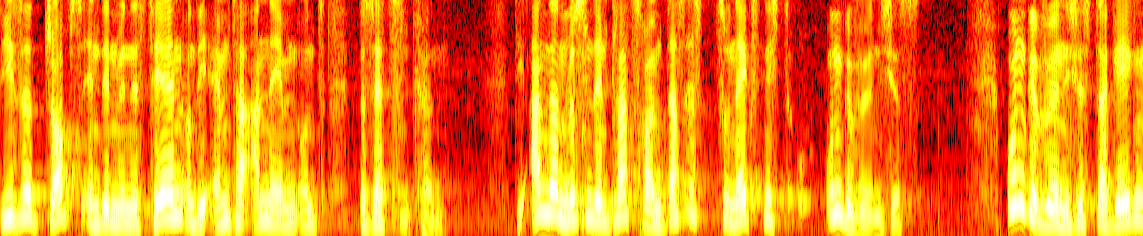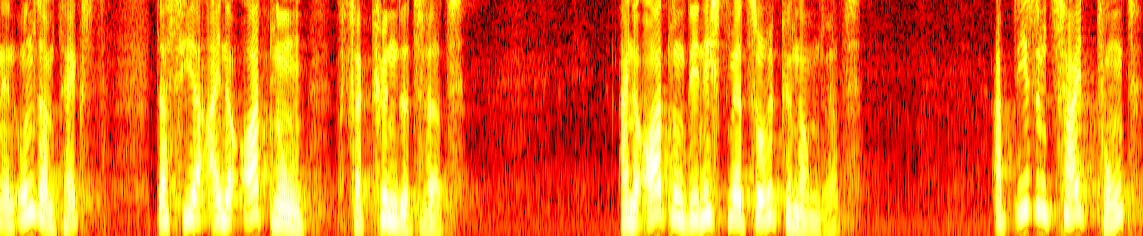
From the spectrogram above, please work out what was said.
diese Jobs in den Ministerien und die Ämter annehmen und besetzen können. Die anderen müssen den Platz räumen. Das ist zunächst nichts Ungewöhnliches. Ungewöhnlich ist dagegen in unserem Text, dass hier eine Ordnung verkündet wird. Eine Ordnung, die nicht mehr zurückgenommen wird. Ab diesem Zeitpunkt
